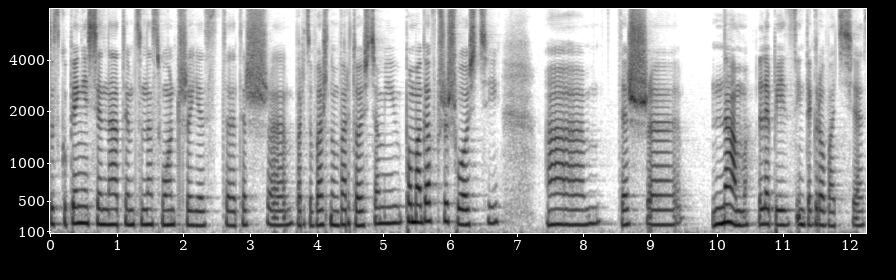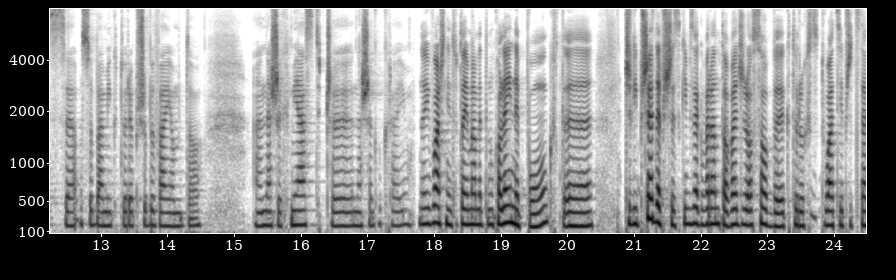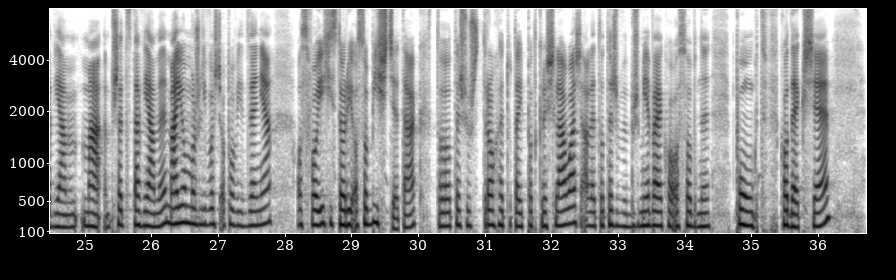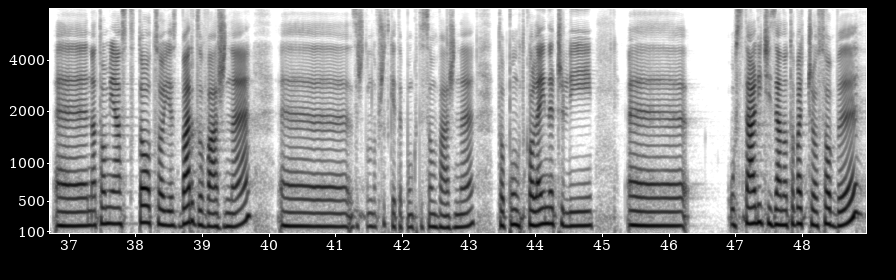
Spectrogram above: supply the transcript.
to skupienie się na tym, co nas łączy, jest e, też e, bardzo ważną wartością i pomaga w przyszłości też nam lepiej zintegrować się z osobami, które przybywają do naszych miast czy naszego kraju. No i właśnie tutaj mamy ten kolejny punkt, y, czyli przede wszystkim zagwarantować, że osoby, których sytuację przedstawiamy, ma, przedstawiamy, mają możliwość opowiedzenia o swojej historii osobiście, tak? To też już trochę tutaj podkreślałaś, ale to też wybrzmiewa jako osobny punkt w kodeksie. E, natomiast to, co jest bardzo ważne, e, zresztą no wszystkie te punkty są ważne, to punkt kolejny, czyli ustalić i zanotować, czy osoby,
